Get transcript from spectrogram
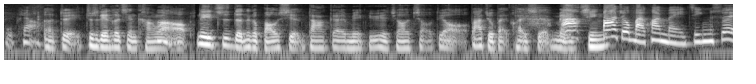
股票。呃，对，就是联合健康啦哦，那一支的那个保险大概每个月就要缴掉八九百块钱美金，八九百块美金，所以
